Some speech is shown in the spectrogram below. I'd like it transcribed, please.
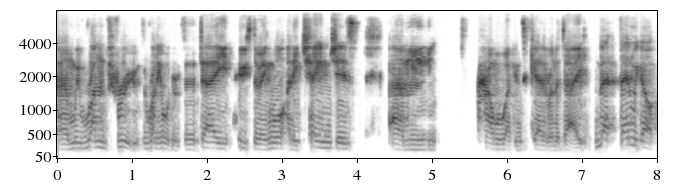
and we run through the running order of the day, who's doing what, any changes, um, how we're working together on the day. Then we go up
